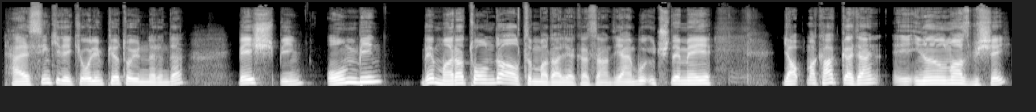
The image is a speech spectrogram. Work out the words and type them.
Helsinki'deki olimpiyat oyunlarında 5 bin, 10 bin ve maratonda altın madalya kazandı. Yani bu üçlemeyi yapmak hakikaten e, inanılmaz bir şey.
